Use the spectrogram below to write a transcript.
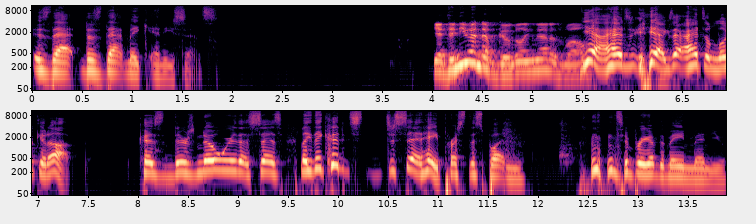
is that? Does that make any sense? Yeah, didn't you end up googling that as well? Yeah, I had to. Yeah, exactly. I had to look it up because there's nowhere that says like they could just said, "Hey, press this button to bring up the main menu."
